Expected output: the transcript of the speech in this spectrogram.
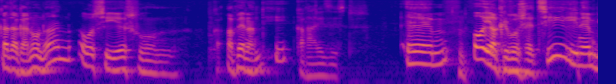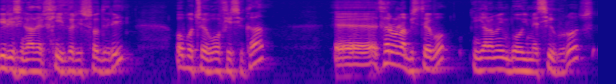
κατά κανόνα, όσοι έρθουν απέναντι, Καθαρίζεις τους. Ε, όχι ακριβώς έτσι, είναι έμπειροι συνάδελφοι οι περισσότεροι, όπως και εγώ φυσικά. Ε, θέλω να πιστεύω, για να μην πω είμαι σίγουρος,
